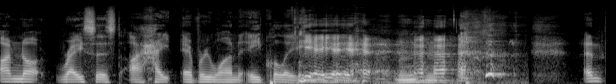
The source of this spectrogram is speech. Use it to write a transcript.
I'm not racist. I hate everyone equally. Yeah, yeah, yeah. Mm-hmm. and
